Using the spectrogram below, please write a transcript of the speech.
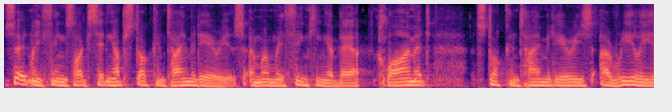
Certainly things like setting up stock containment areas. And when we're thinking about climate, stock containment areas are really,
